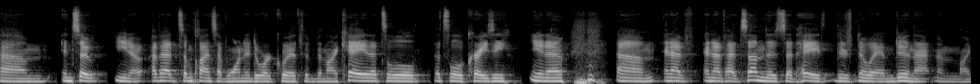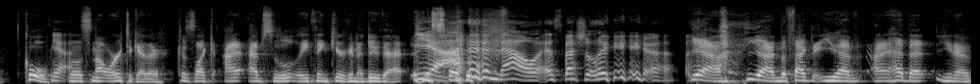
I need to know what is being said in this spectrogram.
Um, and so, you know, I've had some clients I've wanted to work with have been like, Hey, that's a little, that's a little crazy, you know? um, and I've, and I've had some that said, Hey, there's no way I'm doing that. And I'm like, cool. Yeah. Well, let's not work together. Cause like, I absolutely think you're going to do that. Yeah. so, now, especially. yeah. Yeah. Yeah. And the fact that you have, I had that, you know,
